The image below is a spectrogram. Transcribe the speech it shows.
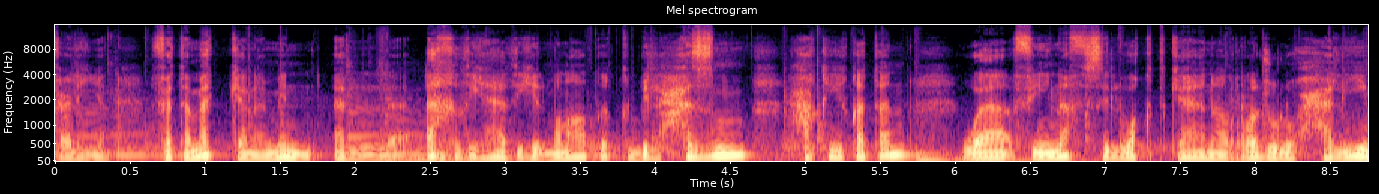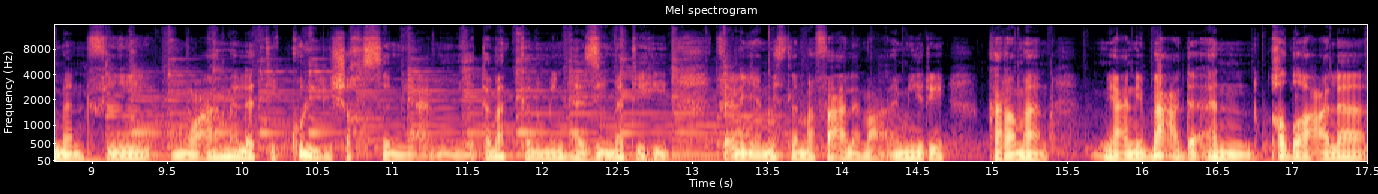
فعليا. فتمكن من أخذ هذه المناطق بالحزم حقيقة وفي نفس الوقت كان الرجل حليما في معاملة كل شخص يعني يتمكن من هزيمته فعليا مثل ما فعل مع أمير كرمان. يعني بعد أن قضى على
